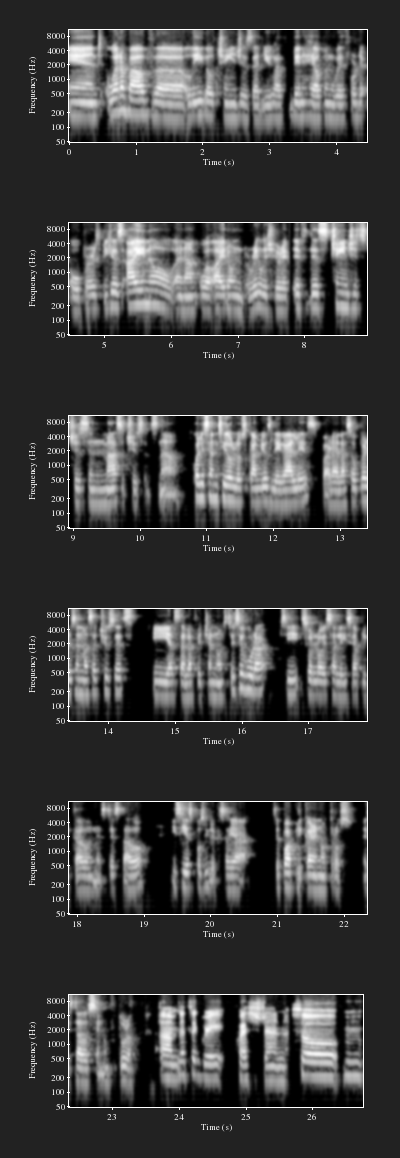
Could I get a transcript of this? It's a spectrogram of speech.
And what about the legal changes that you have been helping with for the au pairs? Because I know, and I'm well, I don't really sure if, if this change is just in Massachusetts now. ¿Cuáles han sido los cambios legales para las au pairs en Massachusetts? Y hasta la fecha no estoy segura si solo esa ley se ha aplicado en este estado y si es posible que se, haya, se pueda aplicar en otros estados en un futuro. Um, that's a great question. So, mm,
